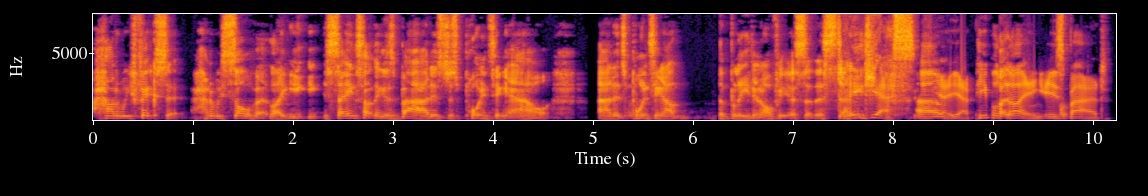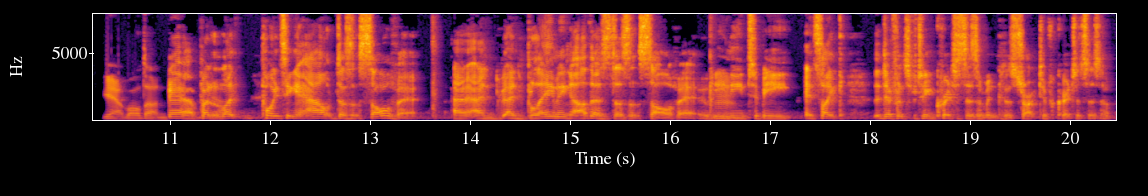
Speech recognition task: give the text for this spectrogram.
how do we fix it? How do we solve it? Like saying something is bad is just pointing out, and it's pointing out the bleeding obvious at this stage. Yes, um, yeah, yeah. People but, dying is bad. Yeah, well done. Yeah, but yeah. like pointing it out doesn't solve it, and and, and blaming others doesn't solve it. We mm. need to be. It's like the difference between criticism and constructive criticism.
